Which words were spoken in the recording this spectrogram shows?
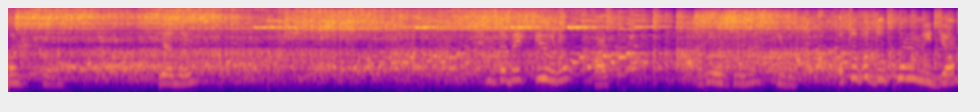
Başlayalım. Şurada bekliyorum. Bak. Gördüğünüz gibi. O topa dokunmayacağım.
